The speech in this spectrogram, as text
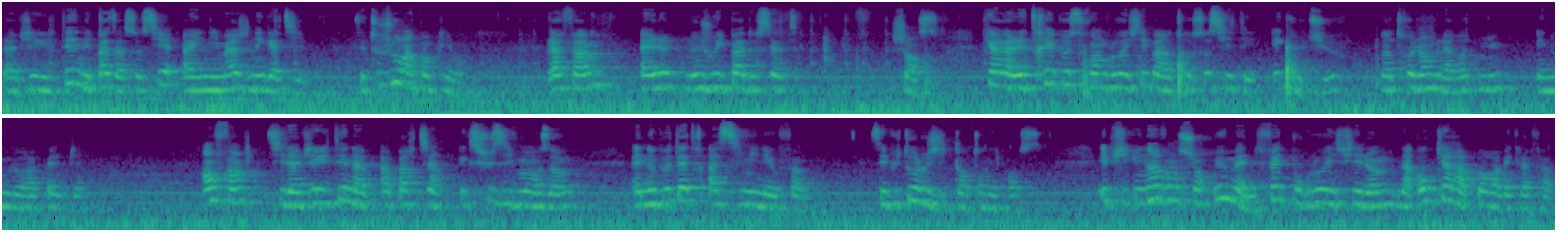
la virilité n'est pas associée à une image négative. C'est toujours un compliment. La femme, elle, ne jouit pas de cette chance, car elle est très peu souvent glorifiée par notre société et culture. Notre langue l'a retenue et nous le rappelle bien. Enfin, si la virilité appartient exclusivement aux hommes, elle ne peut être assimilée aux femmes. C'est plutôt logique quand on y pense. Et puis, une invention humaine faite pour glorifier l'homme n'a aucun rapport avec la femme,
